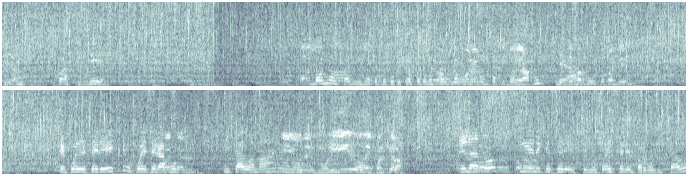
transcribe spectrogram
Goya. Fácil, miren. Vos no salís, no te preocupes, yo después te muestro vamos a poner un poquito de ajo. De este es al ajo. gusto también. Que puede ser este o puede ser O puede ajo ser- picado a mano. O del molido, de cualquier ajo. El arroz para- tiene que ser este, no puede ser el parbolizado.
